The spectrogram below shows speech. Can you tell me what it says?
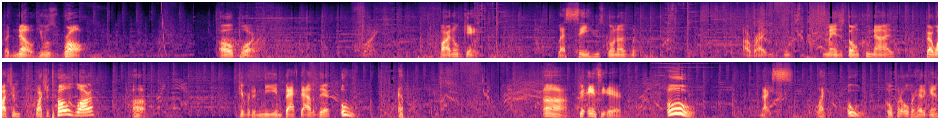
But no, he was wrong. Oh boy. Final game. Let's see who's going to win. All right. Man just throwing kunai. Better watch him. Watch your toes, Laura. Uh. Give her the knee and backed out of there. Ooh. Elbow. Uh. Good anti-air. Ooh. Nice. Like Ooh. Go for the overhead again.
